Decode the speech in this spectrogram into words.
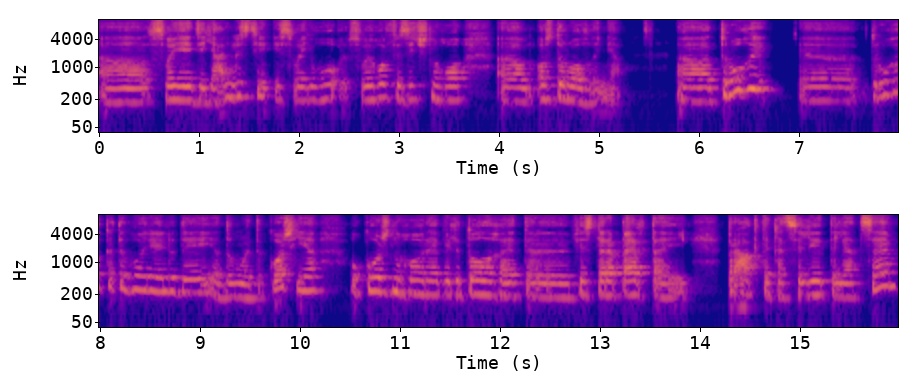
е, Своєї діяльності і свого, свого фізичного е, оздоровлення. Е, Другий, е, друга категорія людей, я думаю, також є у кожного реабілітолога, фізтерапевта і практика целителя. Це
